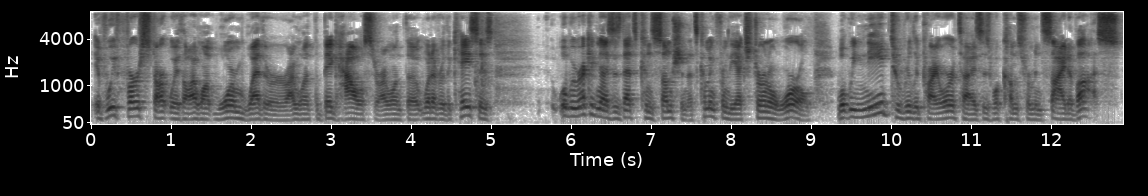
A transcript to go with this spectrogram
if we first start with, oh, I want warm weather or I want the big house or I want the whatever the case is, what we recognize is that's consumption. That's coming from the external world. What we need to really prioritize is what comes from inside of us.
